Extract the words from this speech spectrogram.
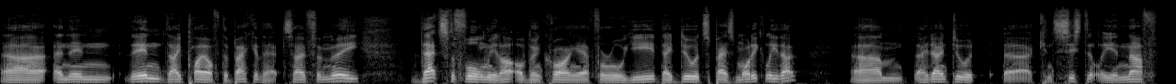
Uh, and then, then they play off the back of that. So for me, that's the formula I've been crying out for all year. They do it spasmodically, though. Um, they don't do it uh, consistently enough,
